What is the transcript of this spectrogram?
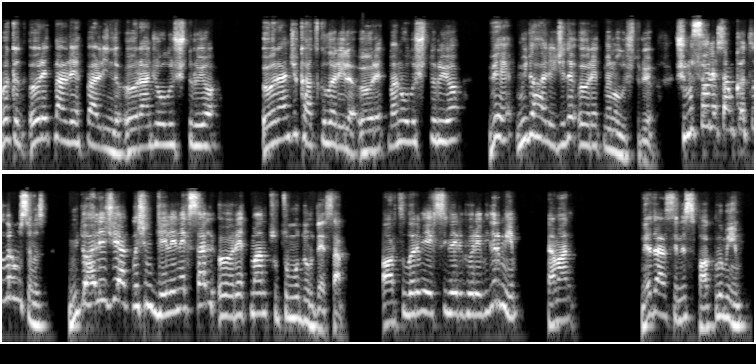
Bakın öğretmen rehberliğinde öğrenci oluşturuyor, öğrenci katkılarıyla öğretmen oluşturuyor ve müdahaleci de öğretmen oluşturuyor. Şunu söylesem katılır mısınız? Müdahaleci yaklaşım geleneksel öğretmen tutumudur desem. Artıları ve eksileri görebilir miyim? Hemen ne dersiniz? Haklı mıyım?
